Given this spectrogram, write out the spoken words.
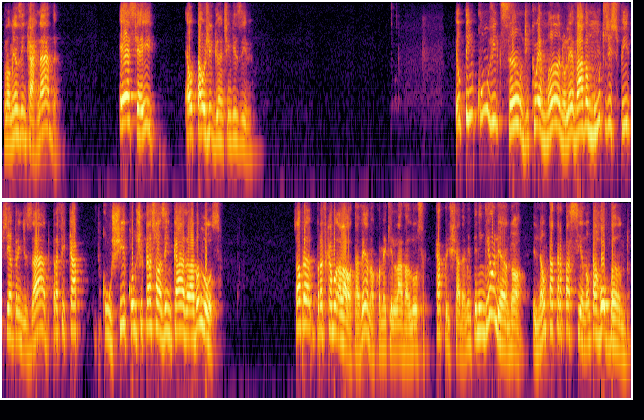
pelo menos encarnada, esse aí é o tal gigante invisível. Eu tenho convicção de que o Emmanuel levava muitos espíritos em aprendizado para ficar com o Chico quando o Chico está sozinho em casa lavando louça. Só para ficar. Olha lá, ó, tá vendo ó, como é que ele lava a louça caprichadamente? Tem ninguém olhando, ó. Ele não tá trapaceando, não tá roubando.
